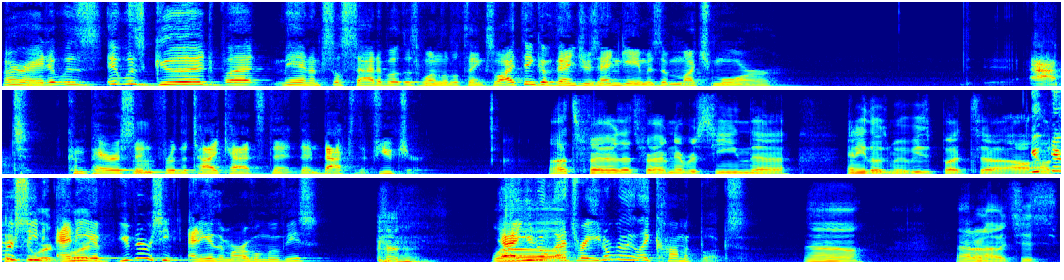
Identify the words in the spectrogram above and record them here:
all right, it was it was good, but man, I'm still sad about this one little thing. So I think Avengers Endgame is a much more apt comparison mm. for the Ticats than, than Back to the Future. Well, that's fair. That's fair. I've never seen the any of those movies, but uh, I'll, you've I'll never seen any of you've never seen any of the Marvel movies. well, yeah, you know that's right. You don't really like comic books. No, I don't know. It's just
